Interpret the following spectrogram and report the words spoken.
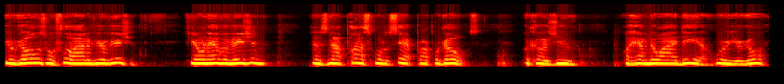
Your goals will flow out of your vision. If you don't have a vision, then it's not possible to set proper goals because you will have no idea where you're going.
